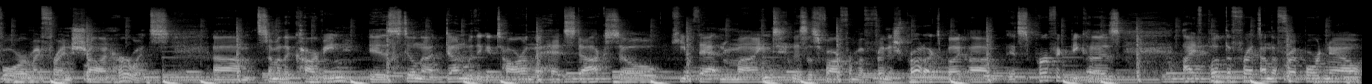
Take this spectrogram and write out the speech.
for my friend Sean Hurwitz. Um, some of the carving is still not done with the guitar on the headstock, so keep that in mind. This is far from a finished product, but um, it's perfect because I've put the frets on the fretboard now.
